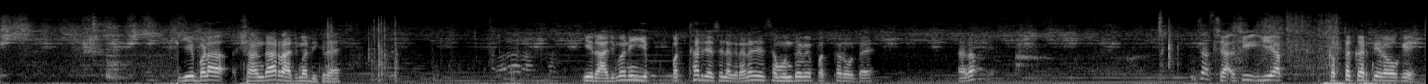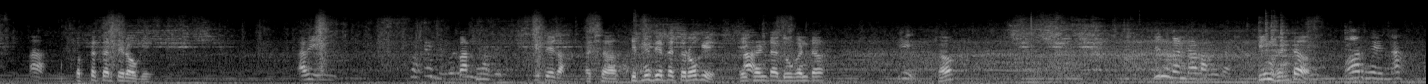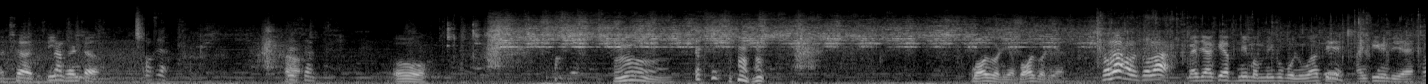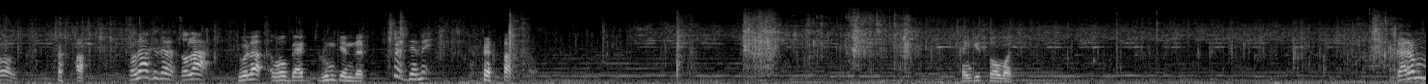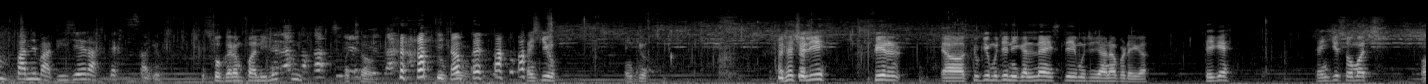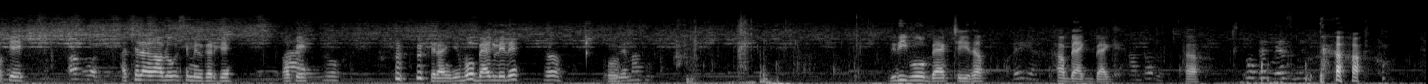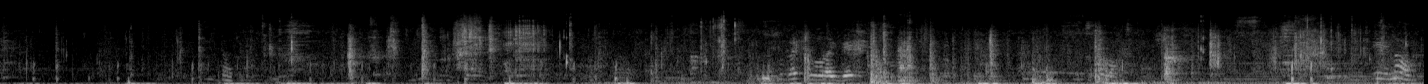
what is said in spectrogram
ये बड़ा शानदार राजमा दिख रहा है। ये राजमा नहीं ये पत्थर जैसे लग रहा है ना जैसे समुद्र में पत्थर होता है। है ना? चाची ये आप कब तक करते रहोगे? à कब तक करते रहोगे? अभी अच्छा कितनी देर तक करोगे? एक हाँ। घंटा दो घंटा? हाँ? तीन घंटा तीन घंटा? और है ना। अच्छा तीन घंटा। हाँ। ऐसा। ओ हम्म बहुत बढ़िया बहुत बढ़िया। छोला खाओ छोला मैं जाके अपनी मम्मी को बोलूँगा कि आंटी ने दिया है। छोला किधर? छोला झोला वो बैग रूम के अंदर। थैंक यू सो मच गरम पानी में भिजेर सायो इसको गर्म पानी में? अच्छा। थैंक यू थैंक यू अच्छा चलिए फिर क्योंकि मुझे निकलना है इसलिए मुझे जाना पड़ेगा। ठीक है? Thank you so much okay अच्छा लगा आप लोगों से मिल करके ओके फिर आएँगे। वो बैग ले ले। दीदी वो बैग चाहिए था। हाँ बैग बैग। हाँ।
